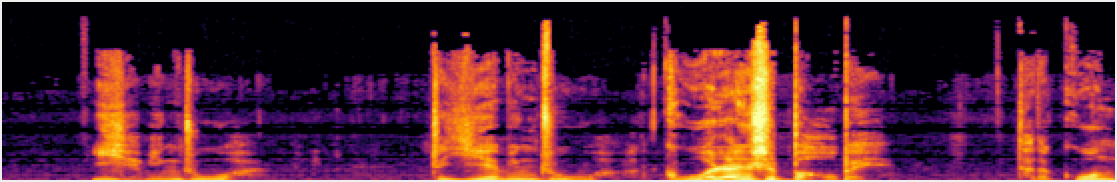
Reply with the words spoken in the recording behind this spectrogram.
——夜明珠啊！这夜明珠啊！果然是宝贝，它的光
